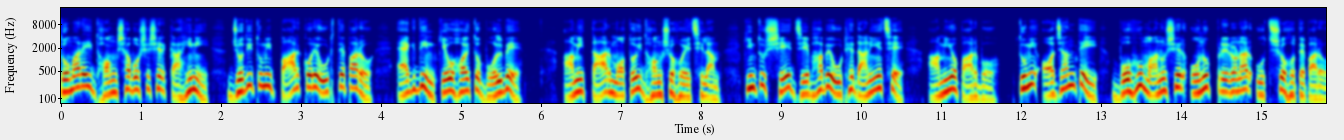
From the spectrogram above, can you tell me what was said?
তোমার এই ধ্বংসাবশেষের কাহিনী যদি তুমি পার করে উঠতে পারো, একদিন কেউ হয়তো বলবে, আমি তার মতোই ধ্বংস হয়েছিলাম, কিন্তু সে যেভাবে উঠে দাঁড়িয়েছে, আমিও পারব। তুমি অজান্তেই বহু মানুষের অনুপ্রেরণার উৎস হতে পারো,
